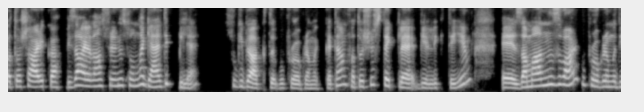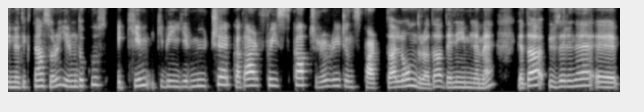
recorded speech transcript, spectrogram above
Fatoş harika. Bize ayrılan sürenin sonuna geldik bile. Su gibi aktı bu program hakikaten. Fatoş Üstek'le birlikteyim. E, zamanınız var bu programı dinledikten sonra 29 Ekim 2023'e kadar Free Sculpture'ı Regent's Park'ta Londra'da deneyimleme ya da üzerine e,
